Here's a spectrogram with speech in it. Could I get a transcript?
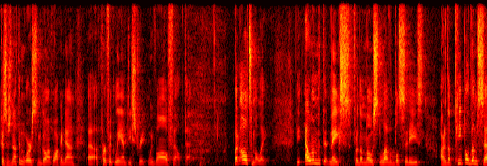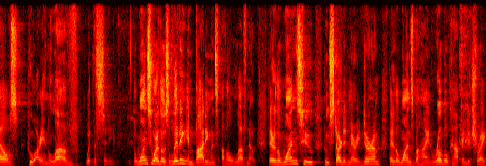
because there's nothing worse than going, walking down a perfectly empty street. We've all felt that. But ultimately, the element that makes for the most lovable cities are the people themselves who are in love with the city. The ones who are those living embodiments of a love note. They're the ones who, who started Marry Durham. They're the ones behind Robocop in Detroit.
